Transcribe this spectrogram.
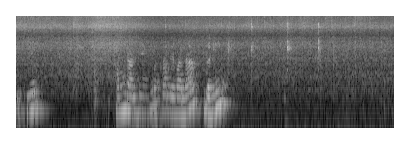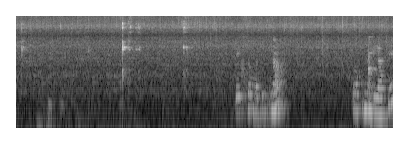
देखिए, हम डाल देंगे मसाले वाला दही। एक चम्मच इतना। तो अपने मिला के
